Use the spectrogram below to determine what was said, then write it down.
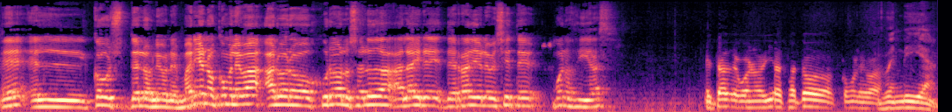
¿eh? el coach de los Leones. Mariano, ¿cómo le va? Álvaro Jurado lo saluda al aire de Radio LB7. Buenos días. ¿Qué tal? Buenos días a todos, ¿cómo les va? Buen día.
